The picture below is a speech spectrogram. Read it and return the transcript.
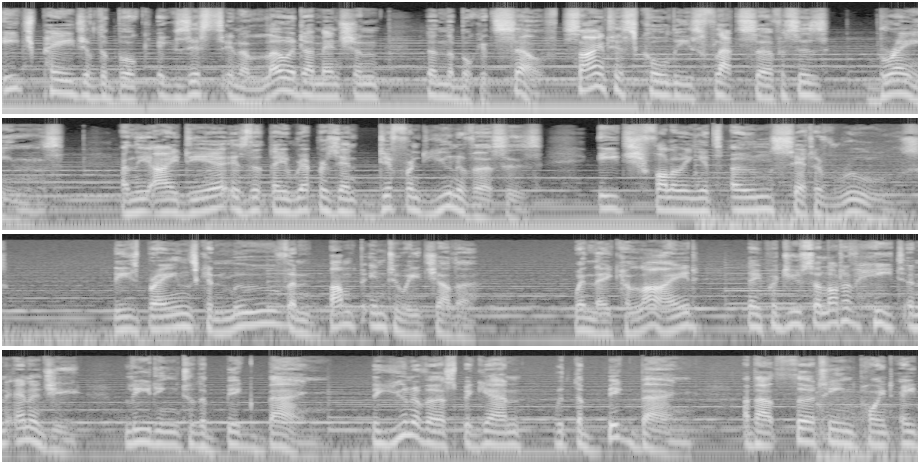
Each page of the book exists in a lower dimension than the book itself. Scientists call these flat surfaces branes, and the idea is that they represent different universes, each following its own set of rules. These branes can move and bump into each other. When they collide, they produce a lot of heat and energy, leading to the Big Bang. The universe began with the Big Bang about 13.8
